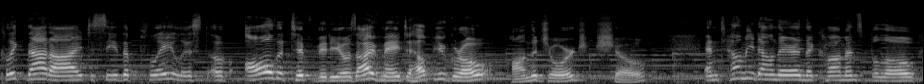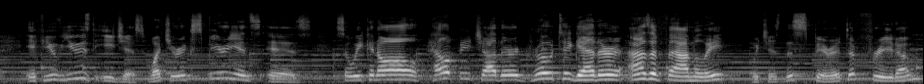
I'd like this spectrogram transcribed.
Click that eye to see the playlist of all the tip videos I've made to help you grow on The George Show and tell me down there in the comments below if you've used Aegis, what your experience is, so we can all help each other grow together as a family, which is the spirit of freedom,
